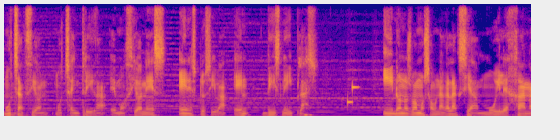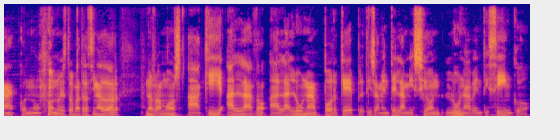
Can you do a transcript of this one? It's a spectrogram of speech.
mucha acción, mucha intriga, emociones en exclusiva en Disney Plus. Y no nos vamos a una galaxia muy lejana con nuestro patrocinador, nos vamos aquí al lado, a la Luna, porque precisamente la misión Luna 25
